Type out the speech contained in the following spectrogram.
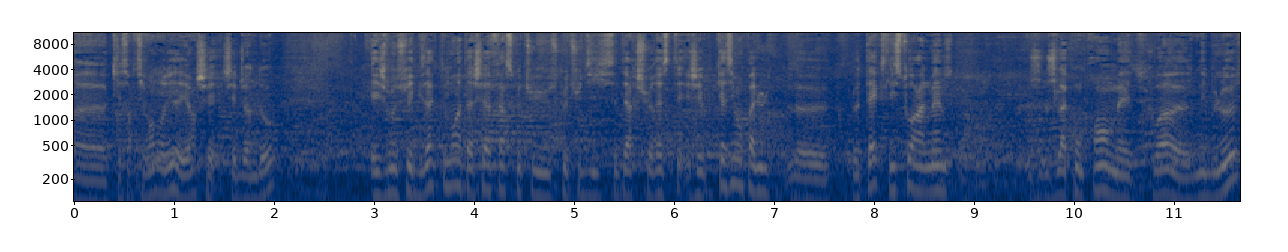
euh, qui est sorti vendredi d'ailleurs chez, chez John Doe. Et je me suis exactement attaché à faire ce que tu, ce que tu dis. C'est-à-dire que je suis resté, j'ai quasiment pas lu le, le texte, l'histoire elle-même, je, la comprends, mais tu vois, nébuleuse.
